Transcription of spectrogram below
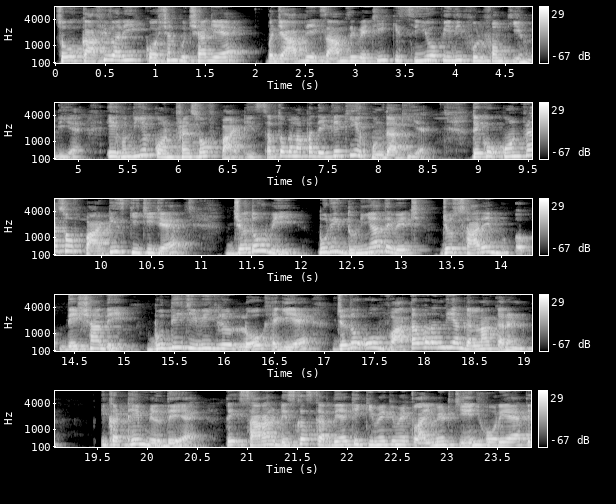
ਸੋ ਕਾਫੀ ਵਾਰੀ ਕੁਐਸਚਨ ਪੁੱਛਿਆ ਗਿਆ ਹੈ ਪੰਜਾਬ ਦੇ ਐਗਜ਼ਾਮਸ ਦੇ ਵਿੱਚ ਹੀ ਕਿ ਸੀਓਪੀ ਦੀ ਫੁੱਲ ਫਾਰਮ ਕੀ ਹੁੰਦੀ ਹੈ? ਇਹ ਹੁੰਦੀ ਹੈ ਕਾਨਫਰੰਸ ਆਫ ਪਾਰਟੀਆਂ ਸਭ ਤੋਂ ਪਹਿਲਾਂ ਆਪਾਂ ਦੇਖਦੇ ਕਿ ਇਹ ਹੁੰਦਾ ਕੀ ਹੈ। ਦੇਖੋ ਕਾਨਫਰੰਸ ਆਫ ਪਾਰਟੀਆਂ ਕੀ ਚੀਜ਼ ਹੈ? ਜਦੋਂ ਵੀ ਪੂਰੀ ਦੁਨੀਆ ਦੇ ਵਿੱਚ ਜੋ ਸਾਰੇ ਦੇਸ਼ਾਂ ਦੇ ਬੁੱਧੀਜੀਵੀ ਜੋ ਲੋਕ ਹੈਗੇ ਹੈ ਜਦੋਂ ਉਹ ਵਾਤਾਵਰਣ ਦੀਆਂ ਗੱਲਾਂ ਕਰਨ, ਇਕੱਠੇ ਮਿਲਦੇ ਹੈ ਤੇ ਸਾਰਾ ਡਿਸਕਸ ਕਰਦੇ ਆ ਕਿ ਕਿਵੇਂ ਕਿਵੇਂ ਕਲਾਈਮੇਟ ਚੇਂਜ ਹੋ ਰਿਹਾ ਹੈ ਤੇ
